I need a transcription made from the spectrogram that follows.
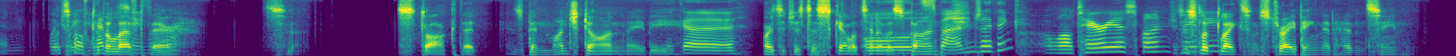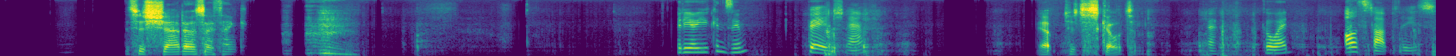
And which What's we off to the left there? before. It's a stalk that has been munched on, maybe. Like a Or is it just a skeleton of a old sponge? sponge, I think. A Walteria sponge, It just maybe? looked like some striping that I hadn't seen. This is shadows, I think. Video, you can zoom. Bridge now. yep, just a skeleton. Okay, Go ahead. I'll stop, please.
